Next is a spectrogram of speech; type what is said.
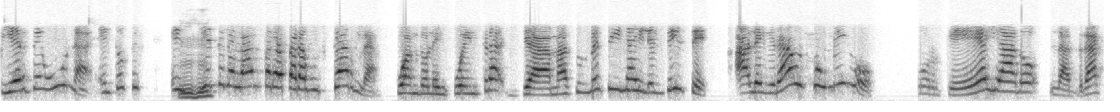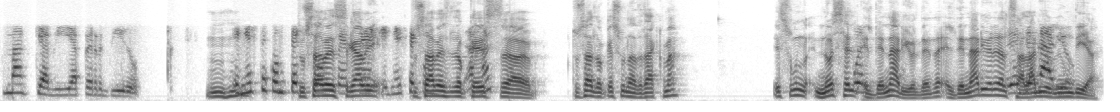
pierde una. Entonces, enciende la lámpara para buscarla. Cuando la encuentra, llama a sus vecinas y les dice, alegraos conmigo, porque he hallado la dracma que había perdido. En este contexto, Tú sabes, Pepe, Gaby, en este tú sabes lo que es, ah, tú sabes lo que es una dracma. Es un, no es el, Pues- el denario, el, dena- el denario era el El salario de un día,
